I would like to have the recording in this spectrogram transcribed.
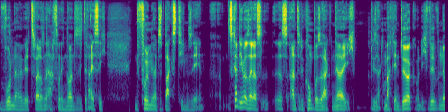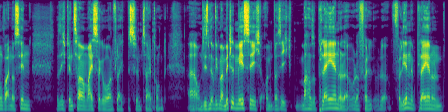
wundern, wenn wir 2028, 29, 30 ein fulminantes Bugs-Team sehen. Ähm, es kann nicht immer sein, dass, dass Ante de Kumpo sagt, na, ich wie gesagt, mach den Dirk und ich will nirgendwo anders hin. Also ich bin zweimal Meister geworden, vielleicht bis zu dem Zeitpunkt. Äh, und die sind irgendwie immer mittelmäßig und was ich machen so Playen oder, oder, ver oder verlieren den Playen und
